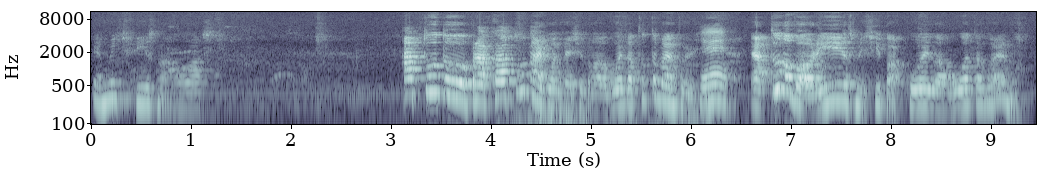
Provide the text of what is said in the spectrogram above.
É muito difícil na roça. Ah, tudo pra cá, tudo na de mexer com a lavoura, tá tudo trabalhando por dia. É. É tudo no Boris, mexi com uma coisa, a outra, agora não.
